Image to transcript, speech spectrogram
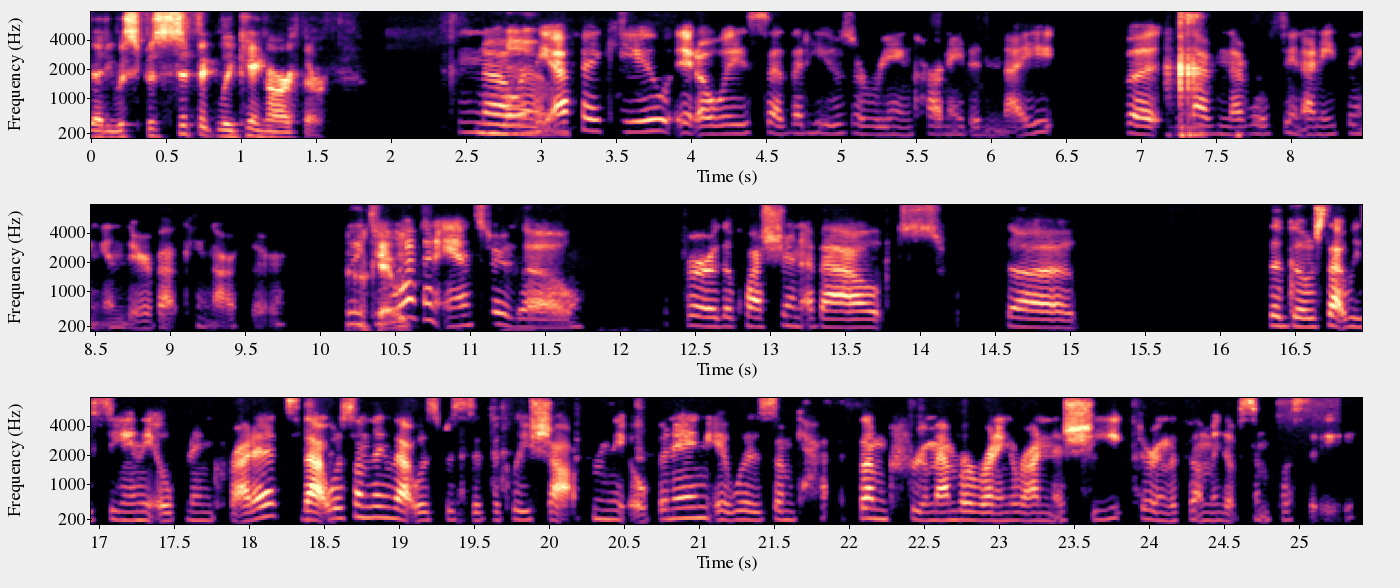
that he was specifically King Arthur. No, in the FAQ, it always said that he was a reincarnated knight, but I've never seen anything in there about King Arthur. We Okay, do we- have an answer though for the question about the the ghost that we see in the opening credits. That was something that was specifically shot from the opening. It was some ca- some crew member running around in a sheet during the filming of Simplicity.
